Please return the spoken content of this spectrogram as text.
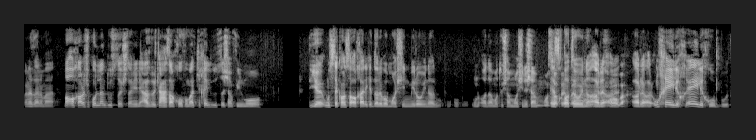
به نظر من. من آخراشو کلا دوست داشتم. یعنی از که حسن خوف اومد که خیلی دوست داشتم فیلمو. دیگه اون سکانس آخری که داره با ماشین میره و اینا اون آدما توش هم ماشینش هم اسقاطه و اینا. آره آره. خوابه. آره آره. اون خیلی خیلی خوب بود.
